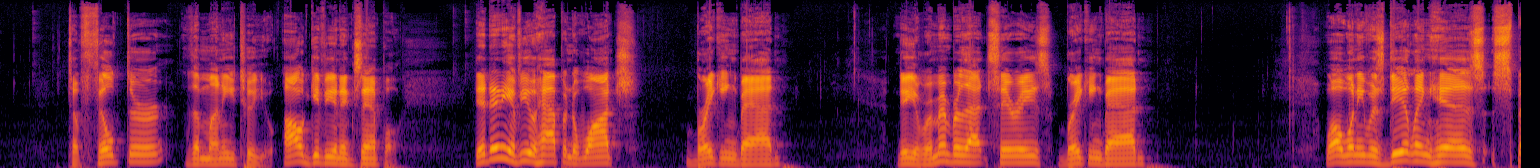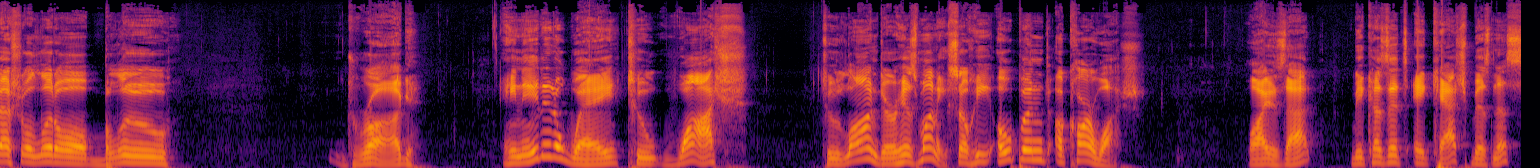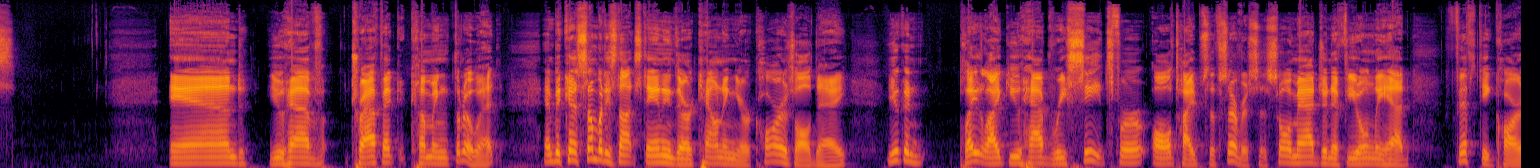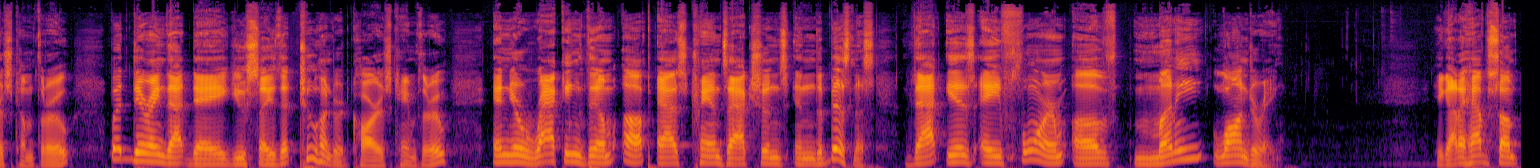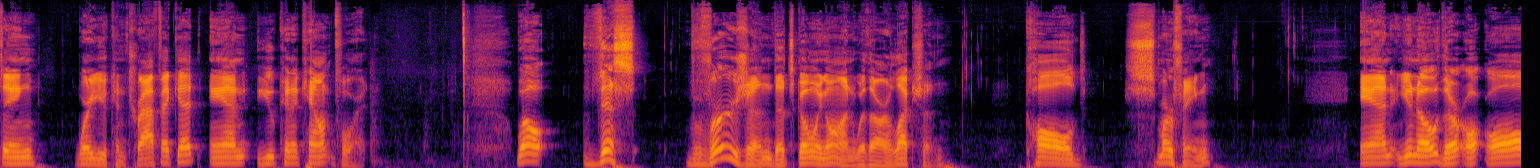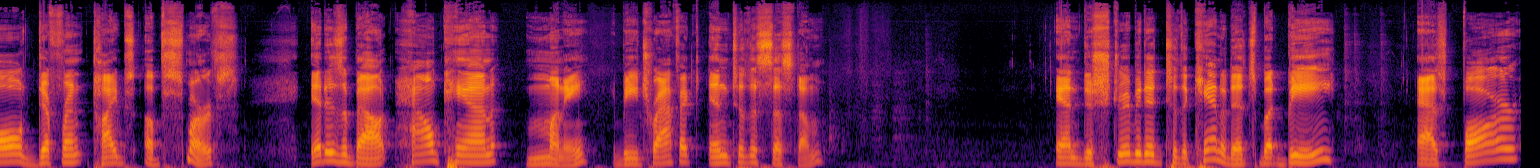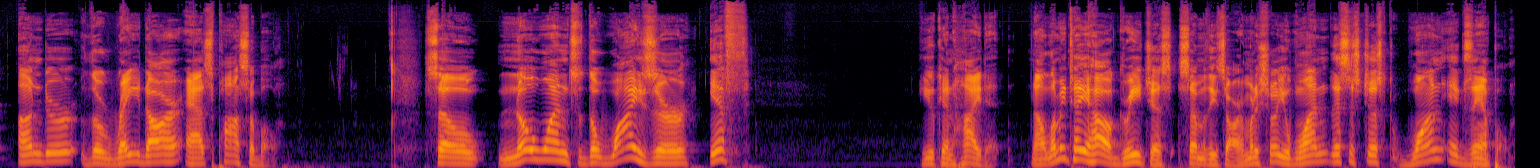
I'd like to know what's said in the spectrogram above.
to filter the money to you. I'll give you an example. Did any of you happen to watch Breaking Bad? Do you remember that series, Breaking Bad? Well, when he was dealing his special little blue drug, he needed a way to wash, to launder his money. So he opened a car wash. Why is that? Because it's a cash business and you have traffic coming through it. And because somebody's not standing there counting your cars all day, you can play like you have receipts for all types of services. So imagine if you only had 50 cars come through, but during that day you say that 200 cars came through and you're racking them up as transactions in the business. That is a form of money laundering. You got to have something where you can traffic it and you can account for it. Well, this version that's going on with our election called smurfing. And you know, there are all different types of smurfs. It is about how can money be trafficked into the system and distributed to the candidates, but be as far under the radar as possible. So no one's the wiser if you can hide it. Now, let me tell you how egregious some of these are. I'm going to show you one. This is just one example.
